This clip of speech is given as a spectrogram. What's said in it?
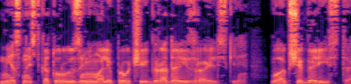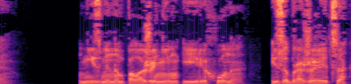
Местность, которую занимали прочие города израильские, вообще гористая. Низменным положением Иерихона изображается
